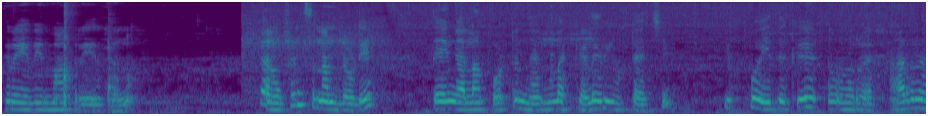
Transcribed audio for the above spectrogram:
கிரேவி மாதிரி இருக்கணும். ஃப்ரெண்ட்ஸ் நம்மளுடைய தேங்காயெல்லாம் போட்டு நல்லா கிளறி விட்டாச்சு. இப்போ இதுக்கு ஒரு அரை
